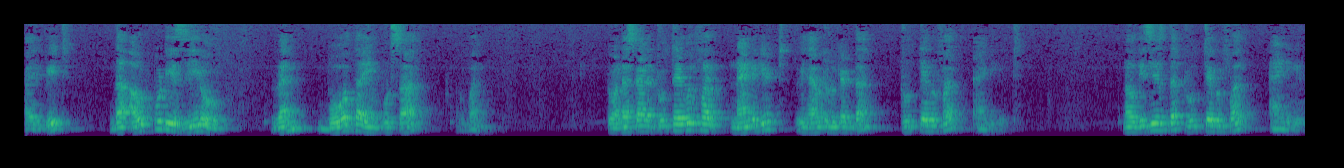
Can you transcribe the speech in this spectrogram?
I repeat, the output is 0 when both the inputs are 1. To understand the truth table for NAND gate, we have to look at the truth table for AND gate. Now this is the truth table for AND gate.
